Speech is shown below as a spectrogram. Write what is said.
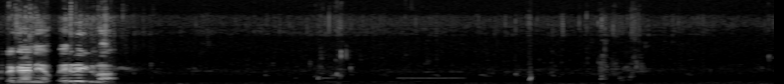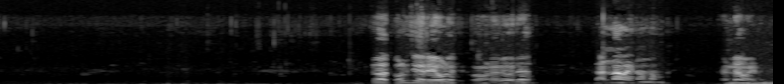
அரகாணியா பயிர் வைக்கணும் தொலைச்சி வேறு எவ்வளோ கண்ணா வேணும் நம்ம. என்ன வேணும்.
